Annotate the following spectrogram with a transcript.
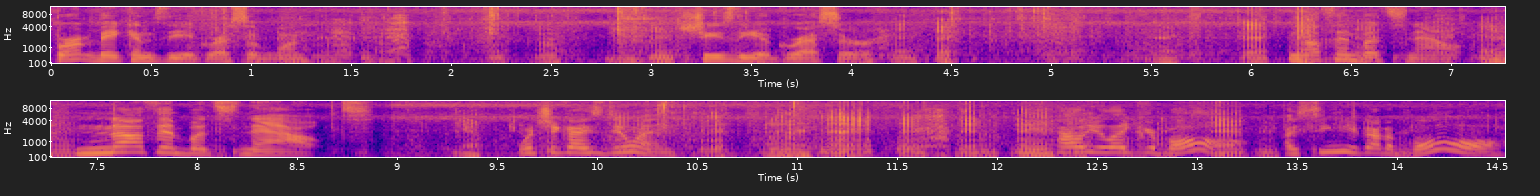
Burnt Bacon's the aggressive one. She's the aggressor. Nothing but snout. Nothing but snout. What you guys doing? How you like your ball? I seen you got a ball.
